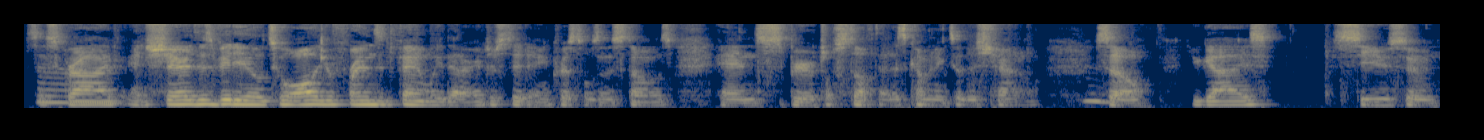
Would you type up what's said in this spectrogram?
subscribe, mm. and share this video to all your friends and family that are interested in crystals and stones and spiritual stuff that is coming into this channel. Mm. So, you guys, see you soon.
